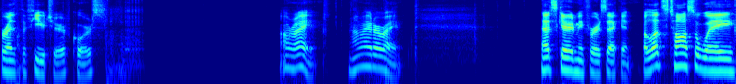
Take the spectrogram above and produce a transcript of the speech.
for the future, of course. All right. All right, all right. That scared me for a second. But let's toss away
